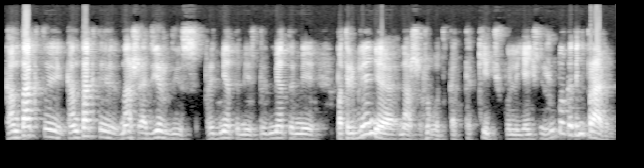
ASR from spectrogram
Контакты, контакты нашей одежды с предметами, с предметами потребления нашего, вот как, как кетчуп или яичный желток, это неправильно.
